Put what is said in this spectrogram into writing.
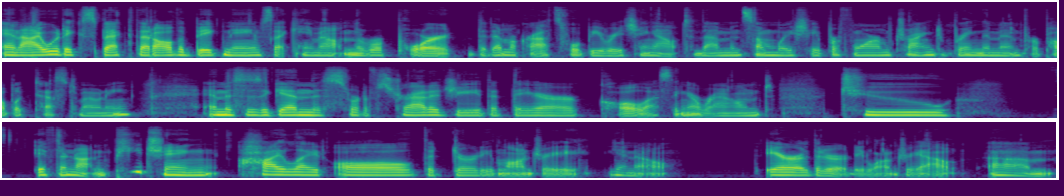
And I would expect that all the big names that came out in the report, the Democrats will be reaching out to them in some way, shape, or form, trying to bring them in for public testimony. And this is, again, this sort of strategy that they are coalescing around to, if they're not impeaching, highlight all the dirty laundry, you know, air the dirty laundry out. Um,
